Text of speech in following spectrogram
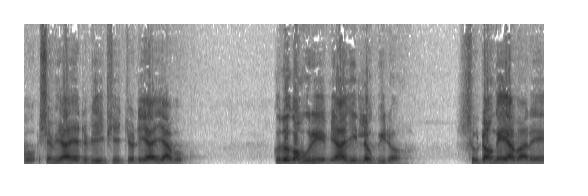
ဖို့အရှင်ဖျားရဲ့တပည့်အဖြစ်ကျွတ်တရားရဖို့ကုသိုလ်ကောင်းမှုတွေအများကြီးလုပ်ပြီးတော့ဆုတောင်းခဲ့ရပါတယ်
